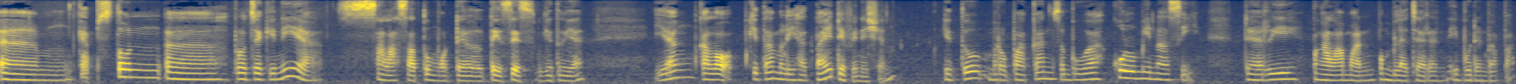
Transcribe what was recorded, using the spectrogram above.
um, capstone uh, project ini ya salah satu model tesis begitu ya yang kalau kita melihat by definition itu merupakan sebuah kulminasi dari pengalaman pembelajaran ibu dan bapak.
